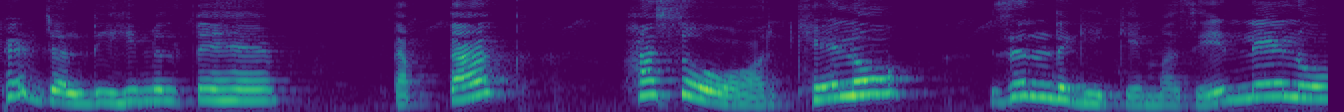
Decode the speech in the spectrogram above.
फिर जल्दी ही मिलते हैं। तब तक हंसो और खेलो, ज़िंदगी के मज़े ले लो।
